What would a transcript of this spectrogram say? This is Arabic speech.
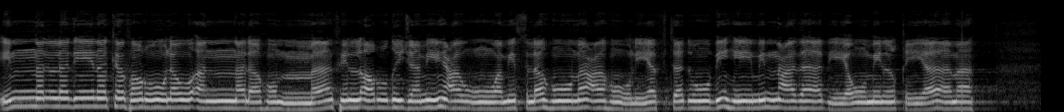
إن الذين كفروا لو أن لهم ما في الأرض جميعا ومثله معه ليفتدوا به من عذاب يوم القيامة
